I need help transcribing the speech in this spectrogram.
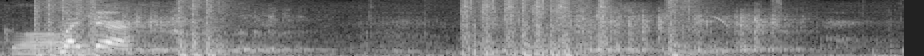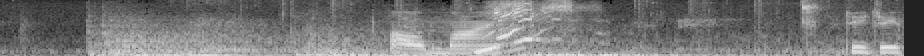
god. Right there. Oh my. What? GG.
